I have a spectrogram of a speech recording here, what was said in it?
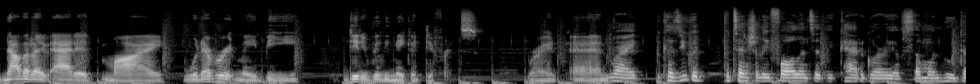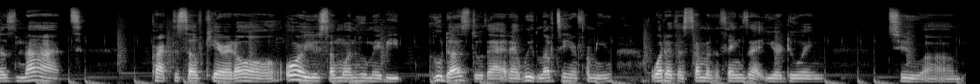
now that i've added my whatever it may be did it really make a difference? Right. And Right, because you could potentially fall into the category of someone who does not practice self care at all, or you're someone who maybe who does do that, and we'd love to hear from you. What are the some of the things that you're doing to um,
